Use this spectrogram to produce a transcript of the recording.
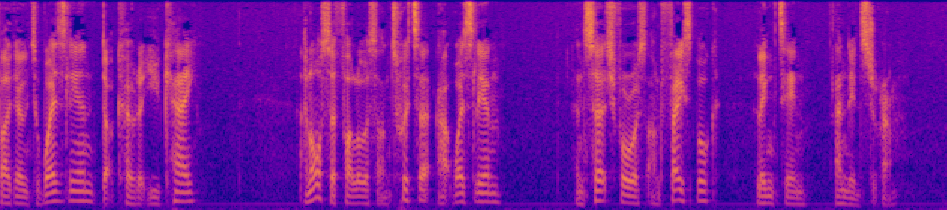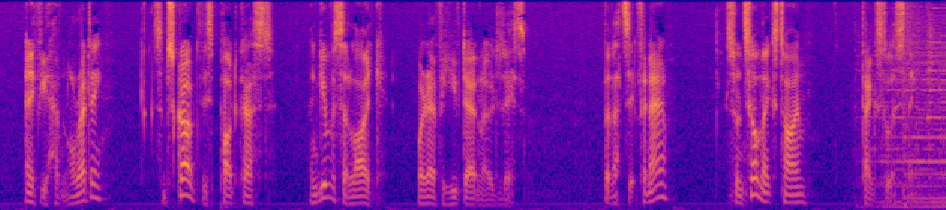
by going to wesleyan.co.uk and also follow us on Twitter at Wesleyan and search for us on Facebook, LinkedIn, and Instagram. And if you haven't already, subscribe to this podcast and give us a like wherever you've downloaded it. But that's it for now. So until next time, thanks for listening.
